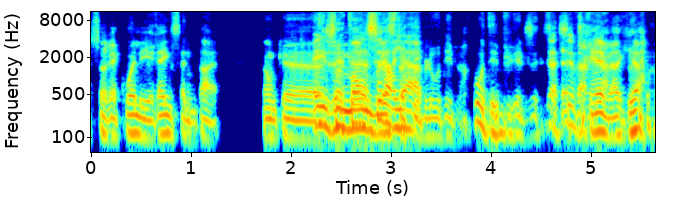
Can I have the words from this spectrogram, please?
seraient quoi les règles sanitaires. Donc, euh, Et tout le monde assez variables au début. Au début, ils étaient assez C'était très variable.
